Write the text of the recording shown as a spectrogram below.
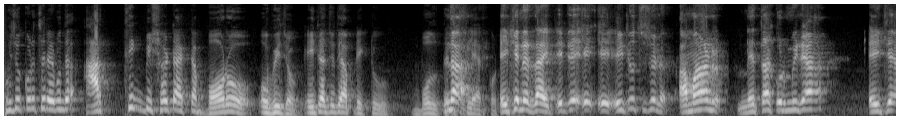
অভিযোগ করেছেন এর মধ্যে আর্থিক বিষয়টা একটা বড় অভিযোগ। এটা যদি আপনি একটু বলতেন না ক্লিয়ার করতেন। এইখানে রাইট এটা এ- এ- হচ্ছে আমার নেতা কর্মীরা এইটা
